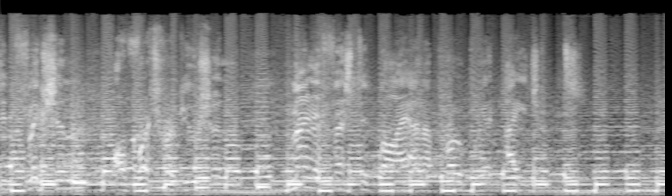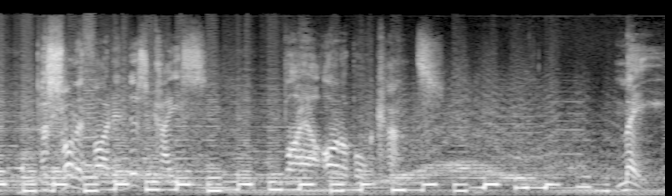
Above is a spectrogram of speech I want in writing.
Infliction of retribution manifested by an appropriate agent. Personified in this case by a horrible cunt. Me.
